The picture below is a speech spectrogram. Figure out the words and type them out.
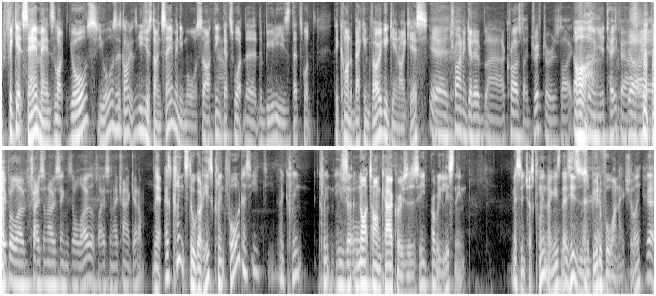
forget Sandman's like yours. Yours is like you just don't see them anymore. So I think No. that's what the the beauty is. That's what they're kind of back in vogue again. I guess. Yeah, trying to get a uh, Chrysler Drifter is like Oh. pulling your teeth out. Yeah, Like, yeah. People are chasing those things all over the place and they can't get them. Yeah. Has Clint still got his Clint Ford? Has he? You know, Clint. Clint. His uh, Sure. nighttime car cruisers. He probably listening. Message us, Clint. Like, his, that- his is a beautiful one, actually. Yeah,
